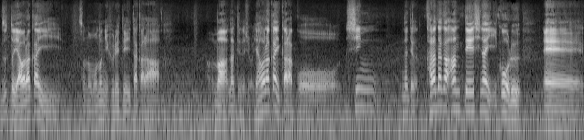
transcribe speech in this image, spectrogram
ずっと柔らかいそのものに触れていたからまあ何て言うんでしょう柔らかいからこう心なんていうか体が安定しないイコール、え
